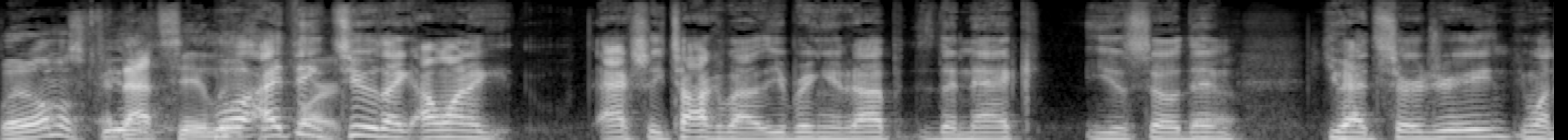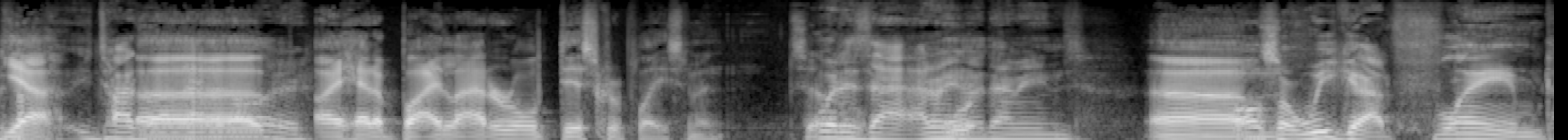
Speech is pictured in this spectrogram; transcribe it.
but it almost feels And that's the well, I think part. too. Like I want to actually talk about it. You bringing it up, the neck. You so then you had surgery. You want to Yeah, talk, you talk about that at all, uh, or? I had a bilateral disc replacement. So What is that? I don't even know what that means. Um, also, we got flamed.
